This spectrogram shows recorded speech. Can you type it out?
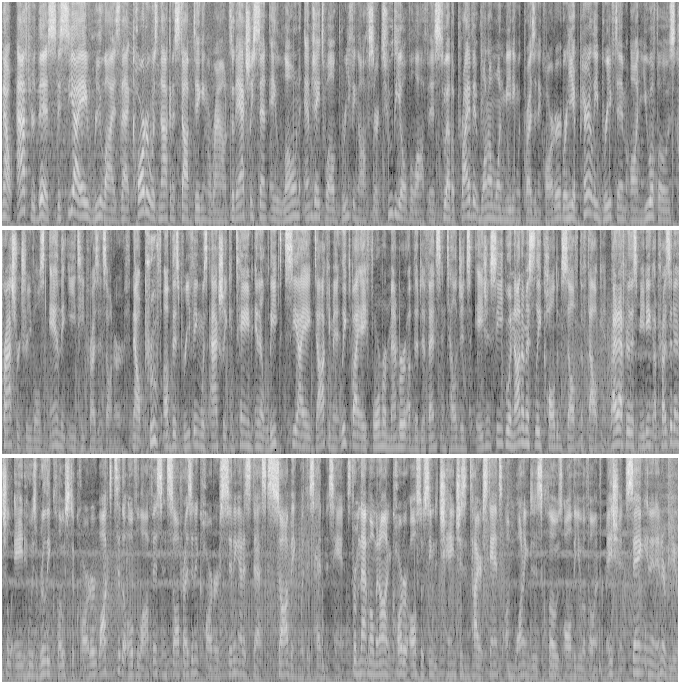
Now, after this, the CIA realized that Carter was not going to stop digging around, so they actually sent a lone MJ-12 briefing officer to the Oval Office to have a private one-on-one meeting with President Carter, where he apparently briefed him on UFOs, crash retrievals, and the ET presence on Earth. Now, proof of this briefing was actually contained in a leaked CIA document leaked by a former member of the Defense Intelligence Agency who anonymously called himself the Falcon. Right after this meeting, a presidential aide who was really close to Carter walked into the Oval Office and saw President Carter sitting at his desk sobbing with his head in his hands. From that moment on, Carter also seemed to change his entire stance on wanting to disclose all the UFO information, saying in an interview,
